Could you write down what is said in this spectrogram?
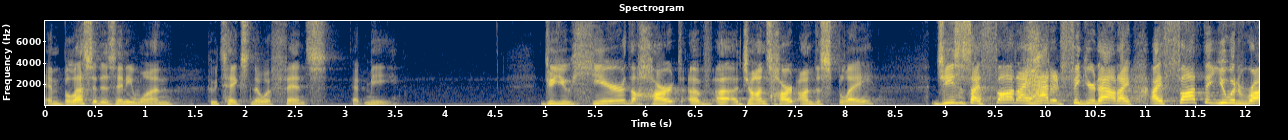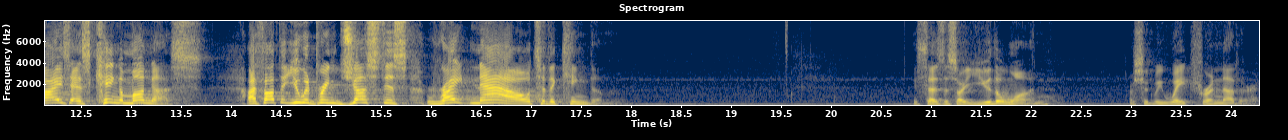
and blessed is anyone who takes no offense at me. Do you hear the heart of uh, John's heart on display? Jesus, I thought I had it figured out. I, I thought that you would rise as king among us. I thought that you would bring justice right now to the kingdom. He says this Are you the one, or should we wait for another?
